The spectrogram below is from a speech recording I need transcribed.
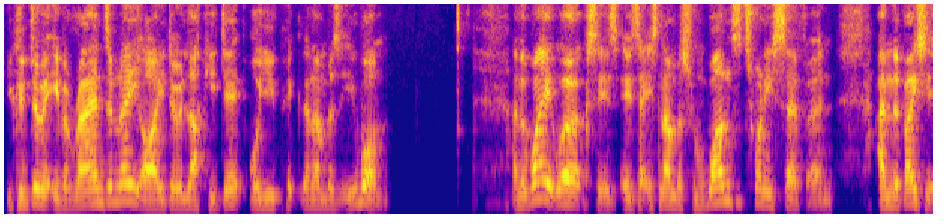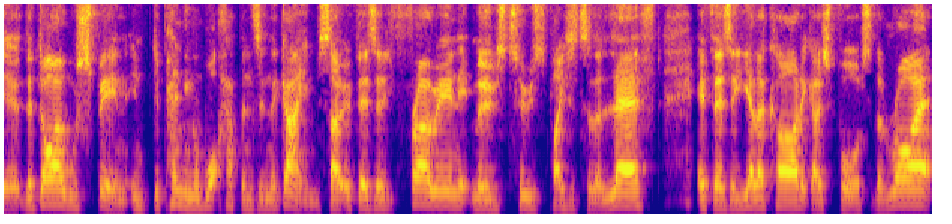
You can do it either randomly, or you do a lucky dip, or you pick the numbers that you want. And the way it works is, is that it's numbers from one to 27, and the basically the die will spin in, depending on what happens in the game. So if there's a throw in, it moves two places to the left. If there's a yellow card, it goes four to the right.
